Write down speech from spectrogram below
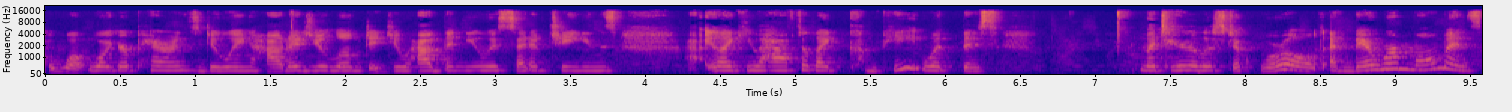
what were your parents doing? How did you look? Did you have the newest set of jeans? Like, you have to like compete with this materialistic world. And there were moments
